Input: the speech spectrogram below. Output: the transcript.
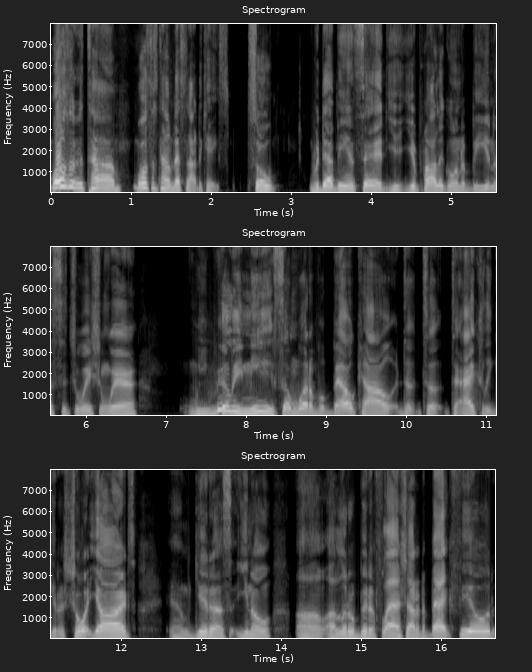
most of the time, most of the time that's not the case. So with that being said, you, you're probably going to be in a situation where we really need somewhat of a bell cow to, to, to actually get us short yards and get us, you know, uh, a little bit of flash out of the backfield.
